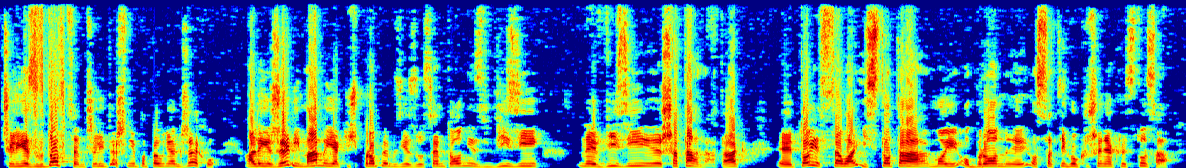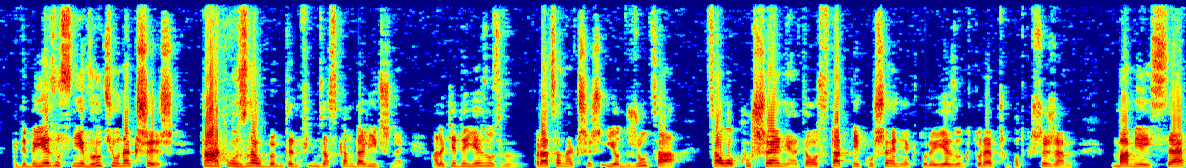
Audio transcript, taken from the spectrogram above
czyli jest wdowcem, czyli też nie popełnia grzechu. Ale jeżeli mamy jakiś problem z Jezusem, to on jest w wizji, wizji szatana, tak? To jest cała istota mojej obrony ostatniego kruszenia Chrystusa. Gdyby Jezus nie wrócił na krzyż, tak, uznałbym ten film za skandaliczny, ale kiedy Jezus wraca na krzyż i odrzuca całe kuszenie, to ostatnie kuszenie, które, Jezu, które pod krzyżem ma miejsce,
